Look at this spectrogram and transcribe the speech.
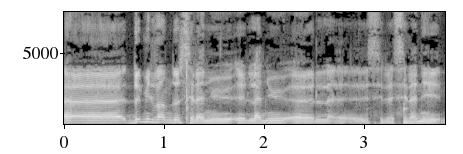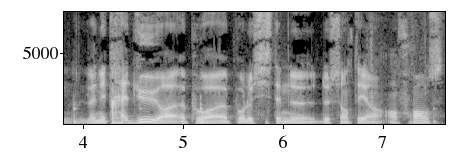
Euh, 2022, c'est l'année, euh, c'est l'année, l'année très dure pour pour le système de, santé en, France,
